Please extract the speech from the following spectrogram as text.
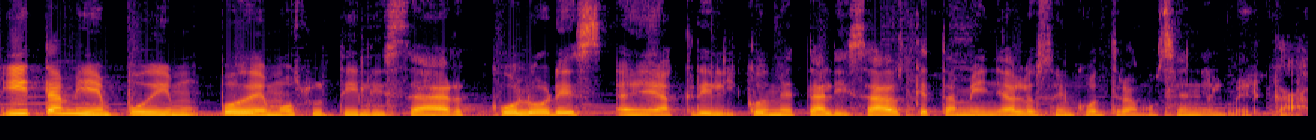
Y también podemos utilizar colores eh, acrílicos metalizados que también ya los encontramos en el mercado.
